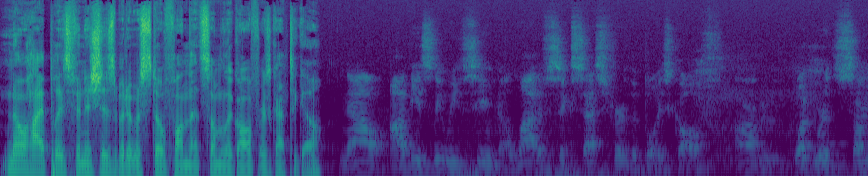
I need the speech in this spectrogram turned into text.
no high place finishes, but it was still fun that some of the golfers got to go. Now, obviously, we've seen a lot of success for the boys golf. Um, what were some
